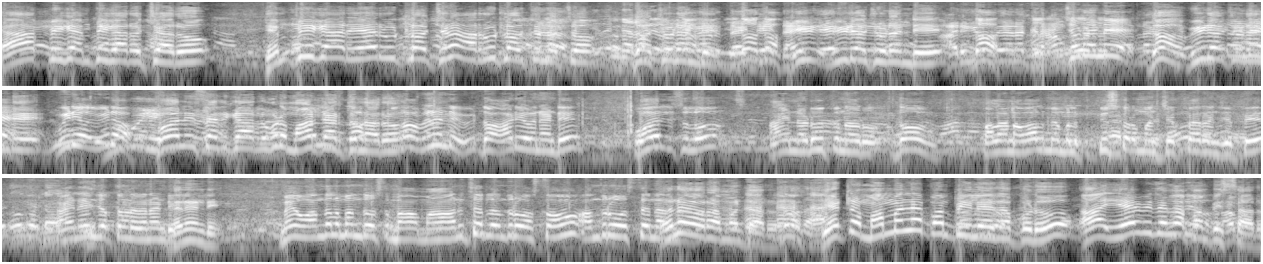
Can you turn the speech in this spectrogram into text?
హ్యాపీగా ఎంపీ గారు వచ్చారు. ఎంపీ గారు ఏ రూట్లో వచ్చినా ఆ రూట్లో వచ్చిండొచ్చు చూడండి. వీడియో చూడండి. చూడండి. వీడియో చూడండి. పోలీస్ అధికారులు కూడా మాట్లాడుతున్నారు. ఆడియో వినండి పోలీసులు ఆయన అడుగుతున్నారు దో పలానా వాళ్ళు మిమ్మల్ని తీసుకురమ్మని చెప్పారని చెప్పి. ఆయన ఏం చెప్తున్నాడు వినండి. వినండి. మేము వందల మంది వస్తాం. మా అనుచరులు అందరూ వస్తాం. అందరూ వస్తే రమ్మంటారు. ఎట్లా మమ్మల్నే పంపించలేనప్పుడు ఆ ఏ విధంగా పంపిస్తారు?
